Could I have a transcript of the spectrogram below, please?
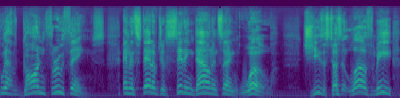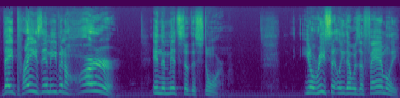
who have gone through things. And instead of just sitting down and saying, Whoa, Jesus doesn't love me, they praise him even harder in the midst of the storm. You know, recently there was a family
